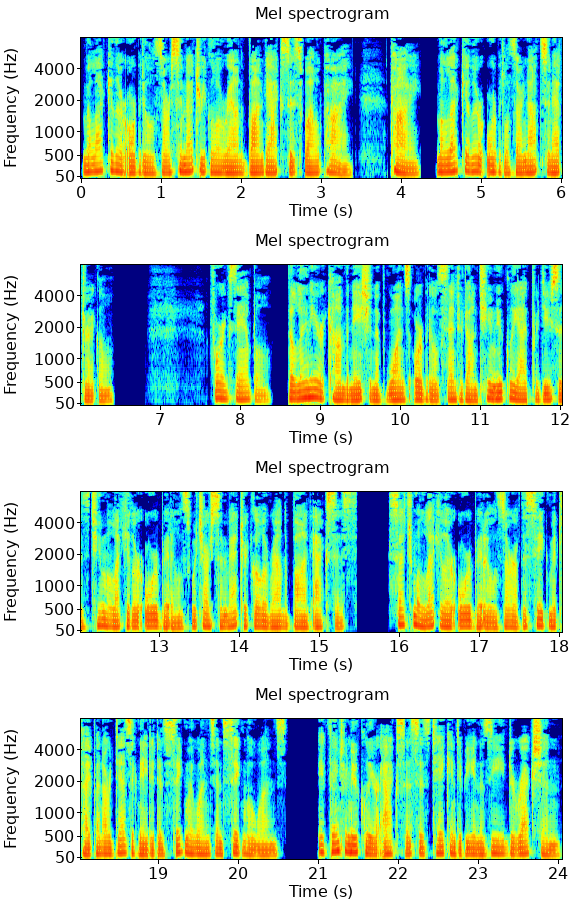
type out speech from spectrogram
molecular orbitals are symmetrical around the bond axis while pi, pi, molecular orbitals are not symmetrical. For example, the linear combination of 1s orbitals centered on two nuclei produces two molecular orbitals which are symmetrical around the bond axis. Such molecular orbitals are of the sigma type and are designated as sigma 1s and sigma 1s. If the internuclear axis is taken to be in the z direction,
